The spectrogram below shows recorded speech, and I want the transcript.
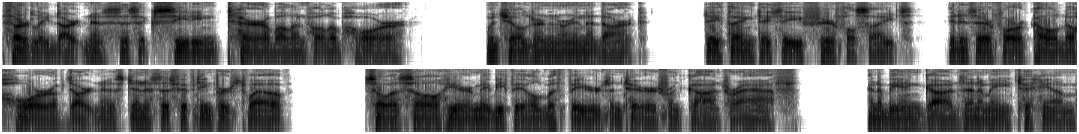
Thirdly, darkness is exceeding terrible and full of horror. When children are in the dark, they think they see fearful sights. It is therefore called the horror of darkness. Genesis 15, verse 12. So a soul here may be filled with fears and terrors from God's wrath and of being God's enemy to him.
